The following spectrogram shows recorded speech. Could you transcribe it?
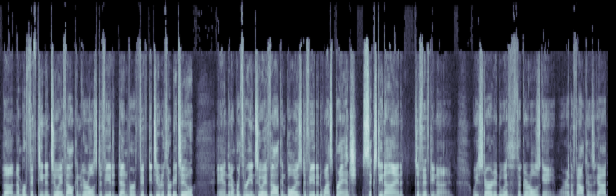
The number 15 and 2A Falcon girls defeated Denver 52 to 32, and the number 3 and 2A Falcon boys defeated West Branch 69 to 59. We started with the girls' game, where the Falcons got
